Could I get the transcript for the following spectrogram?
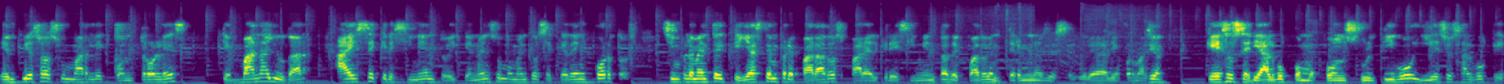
empiezo a sumarle controles que van a ayudar a ese crecimiento y que no en su momento se queden cortos, simplemente que ya estén preparados para el crecimiento adecuado en términos de seguridad de la información, que eso sería algo como consultivo y eso es algo que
